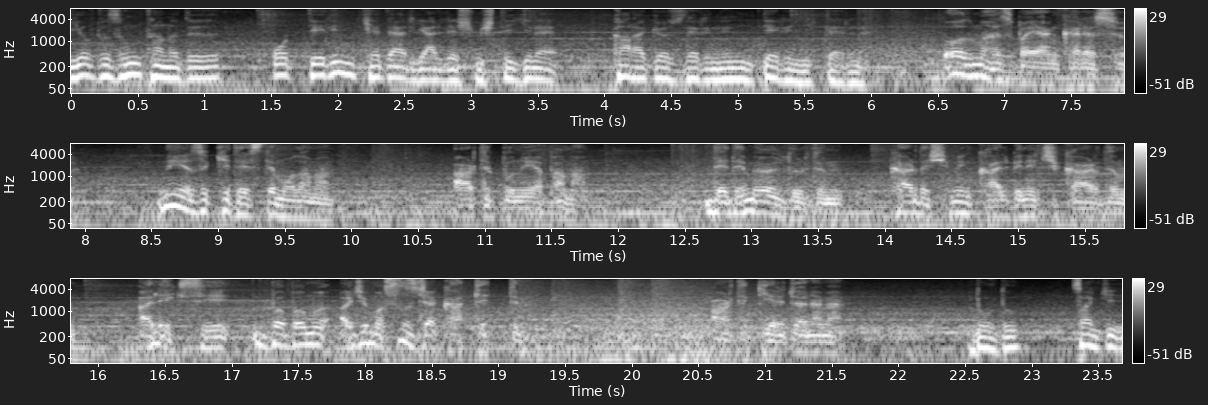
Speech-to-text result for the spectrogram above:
Yıldız'ın tanıdığı o derin keder yerleşmişti yine kara gözlerinin derinliklerine. Olmaz Bayan Karasu. Ne yazık ki teslim olamam. Artık bunu yapamam. Dedemi öldürdüm. Kardeşimin kalbini çıkardım. Alex'i, babamı acımasızca katlettim. Artık geri dönemem. Durdu, sanki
